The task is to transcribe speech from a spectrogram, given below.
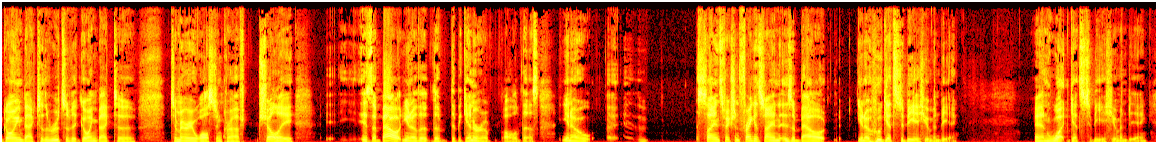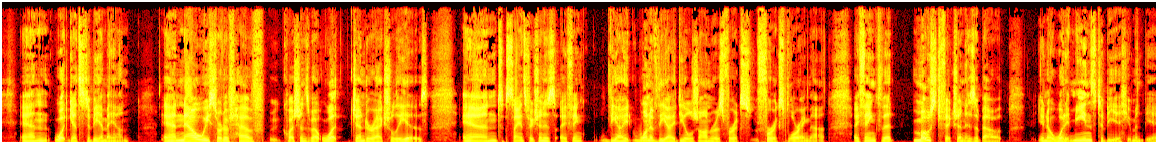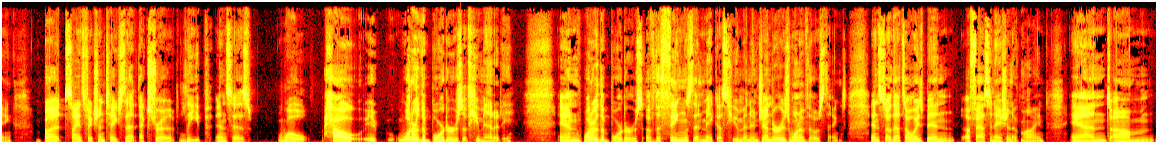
going back to the roots of it, going back to to Mary Wollstonecraft Shelley, is about you know the, the the beginner of all of this. You know, science fiction Frankenstein is about you know who gets to be a human being, and what gets to be a human being, and what gets to be a man and now we sort of have questions about what gender actually is. And science fiction is, I think, the one of the ideal genres for ex, for exploring that. I think that most fiction is about you know what it means to be a human being, but science fiction takes that extra leap and says, well, how it, what are the borders of humanity? And what are the borders of the things that make us human? And gender is one of those things. And so that's always been a fascination of mine. And um,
